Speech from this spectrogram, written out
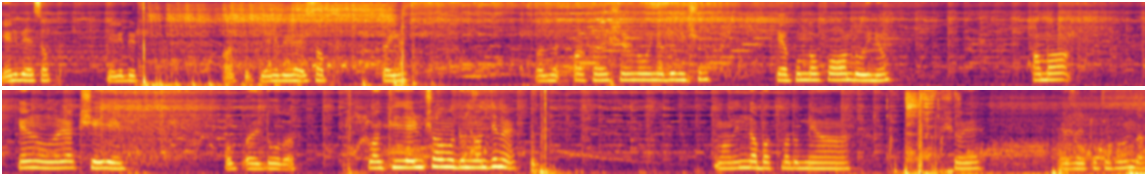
Yeni bir hesap. Yeni bir artık yeni bir hesaptayım. Bazı arkadaşlarımla oynadığım için telefondan falan da oynuyorum. Ama genel olarak şeydeyim. Hop öldü o da. Lan killerimi çalmadın lan değil mi? Lan ben de bakmadım ya. Şöyle biraz hareket yapalım da.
